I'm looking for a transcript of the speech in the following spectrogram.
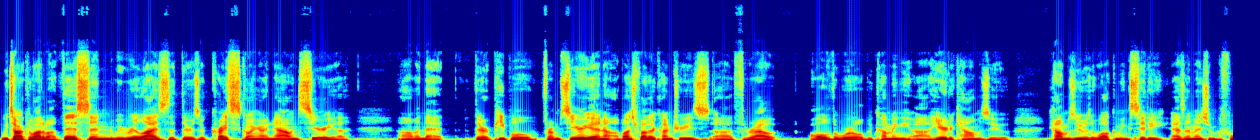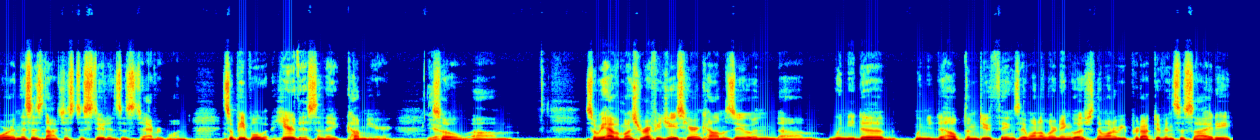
we talked a lot about this, and we realized that there's a crisis going on now in Syria, um, and that there are people from Syria and a bunch of other countries uh, throughout all of the world coming uh, here to Kalamazoo Kalamazoo is a welcoming city, as I mentioned before, and this is not just to students; it's to everyone. So people hear this and they come here. Yeah. So, um, so we have a bunch of refugees here in Kalamazoo, and um, we need to we need to help them do things. They want to learn English. They want to be productive in society.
